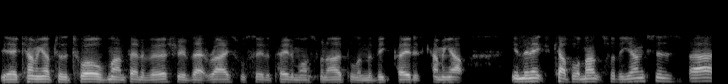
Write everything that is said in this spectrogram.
Yeah, coming up to the 12 month anniversary of that race, we'll see the Peter Mosman Opal and the Vic Peters coming up in the next couple of months for the youngsters. Uh,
